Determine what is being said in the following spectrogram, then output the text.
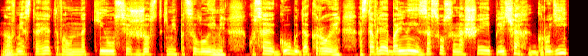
Но вместо этого он накинулся с жесткими поцелуями, кусая губы до крови, оставляя больные засосы на шее, плечах и груди,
